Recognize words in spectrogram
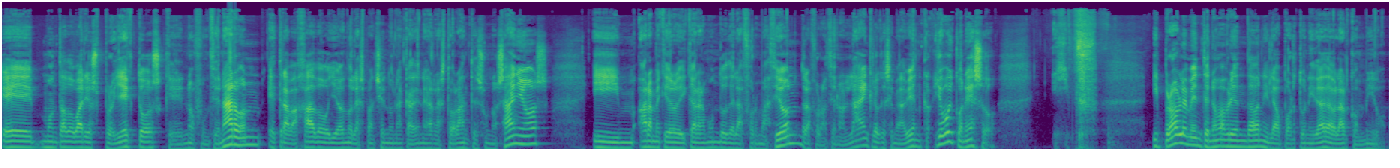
he montado varios proyectos que no funcionaron, he trabajado llevando la expansión de una cadena de restaurantes unos años y ahora me quiero dedicar al mundo de la formación, de la formación online, creo que se me da bien. Yo voy con eso. Y, y probablemente no me habrían dado ni la oportunidad de hablar conmigo.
